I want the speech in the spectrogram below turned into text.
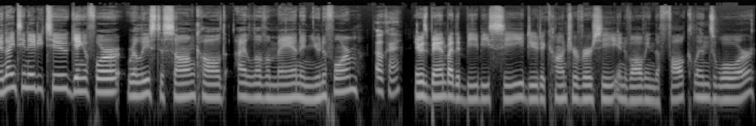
In 1982, Gang of Four released a song called "I Love a Man in Uniform." Okay. It was banned by the BBC due to controversy involving the Falklands War,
